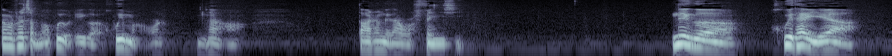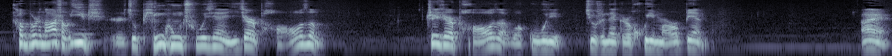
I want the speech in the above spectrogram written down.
那么说怎么会有这个灰毛呢？你看啊，大声给大伙分析。那个灰太爷啊，他不是拿手一指，就凭空出现一件袍子吗？这件袍子我估计就是那根灰毛变的。哎，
